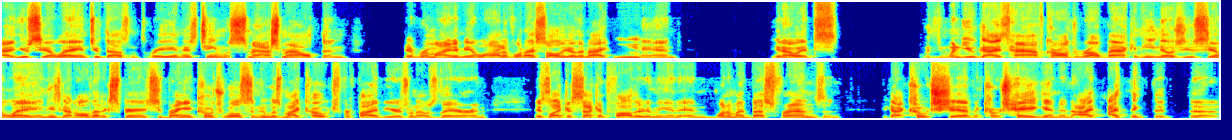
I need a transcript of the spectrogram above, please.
at UCLA in 2003, and his team was smash mouth, and it reminded me a lot of what I saw the other night. Mm-hmm. And you know, it's with when you guys have Karl Dorrell back, and he knows UCLA, and he's got all that experience. You bring in Coach Wilson, who was my coach for five years when I was there, and is like a second father to me and, and one of my best friends. And you got Coach Chev and Coach Hagan. And I, I think that the,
